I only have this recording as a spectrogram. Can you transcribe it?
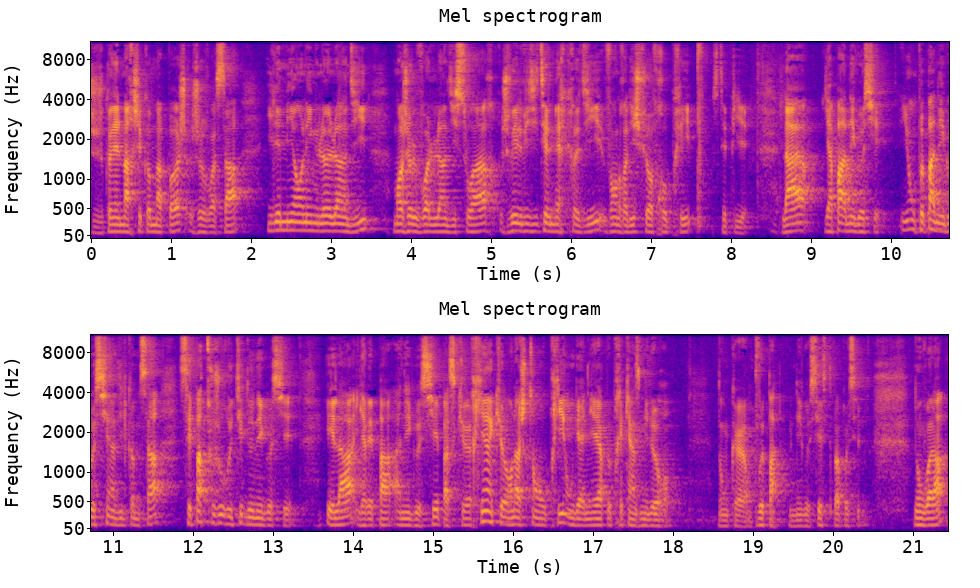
Je connais le marché comme ma poche, je vois ça. Il est mis en ligne le lundi. Moi, je le vois le lundi soir. Je vais le visiter le mercredi. Vendredi, je fais offre au prix. C'était plié. Là, il n'y a pas à négocier. Et on peut pas négocier un deal comme ça. C'est pas toujours utile de négocier. Et là, il n'y avait pas à négocier parce que rien qu'en achetant au prix, on gagnait à peu près 15 000 euros. Donc, euh, on pouvait pas le négocier. C'était pas possible. Donc voilà.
